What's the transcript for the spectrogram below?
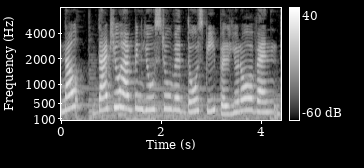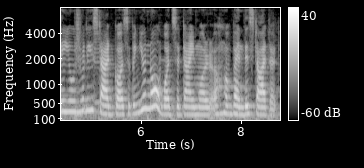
now that you have been used to with those people you know when they usually start gossiping you know what's the time or uh, when they started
